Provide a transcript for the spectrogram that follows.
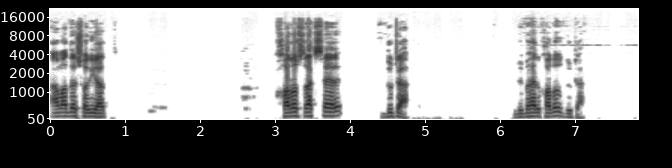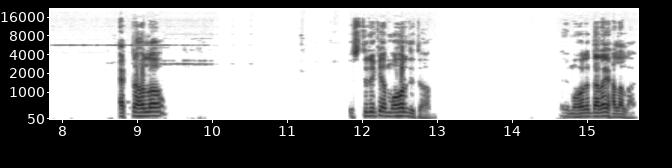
আমাদের শরিয়াত খরচ রাখছে দুটা। বিবাহের খরচ দুটা। একটা হলো স্ত্রীকে মোহর দিতে হবে। এই মোহরের দ্বারাই হালাল হয়।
